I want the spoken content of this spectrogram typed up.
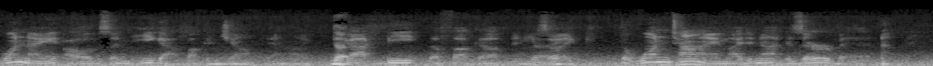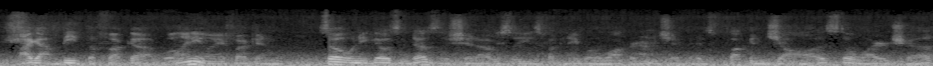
one night, all of a sudden, he got fucking jumped and like Yeah. got beat the fuck up, and he's Right. like, the one time I did not deserve it, I got beat the fuck up. Well, anyway, fucking. So when he goes and does this shit, obviously he's fucking able to walk around and shit, but his fucking jaw is still wired shut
